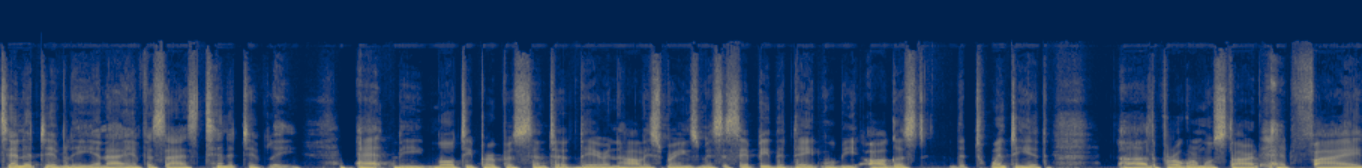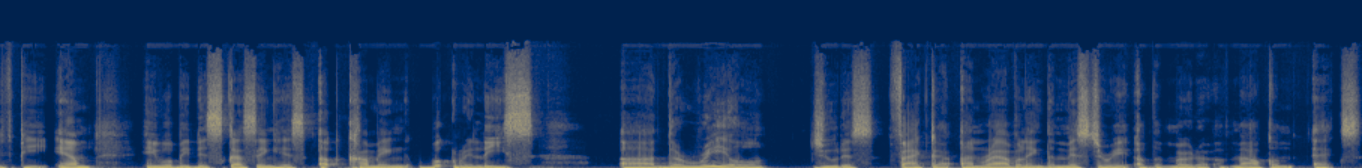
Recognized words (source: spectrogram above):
tentatively, and I emphasize tentatively, at the Multipurpose Center there in Holly Springs, Mississippi. The date will be August the 20th. Uh, the program will start at 5 p.m. He will be discussing his upcoming book release, uh, The Real Judas Factor Unraveling the Mystery of the Murder of Malcolm X.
